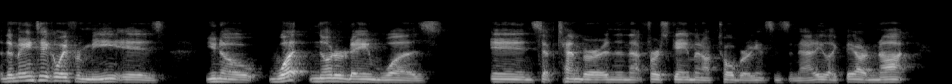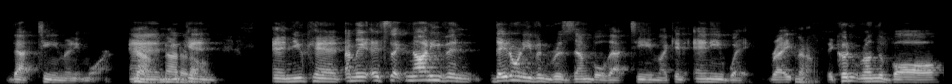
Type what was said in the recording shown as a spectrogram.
the main takeaway for me is, you know, what Notre Dame was in September and then that first game in October against Cincinnati, like they are not that team anymore. No, And not you at can and you can I mean it's like not even they don't even resemble that team like in any way, right? No. They couldn't run the ball.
